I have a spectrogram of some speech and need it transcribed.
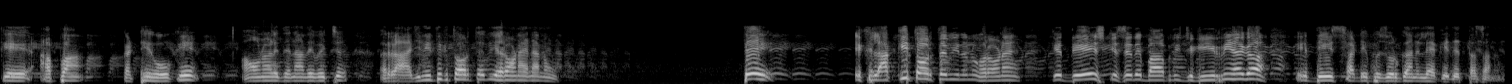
ਕਿ ਆਪਾਂ ਇਕੱਠੇ ਹੋ ਕੇ ਆਉਣ ਵਾਲੇ ਦਿਨਾਂ ਦੇ ਵਿੱਚ ਰਾਜਨੀਤਿਕ ਤੌਰ ਤੇ ਵੀ ਹਰਾਉਣਾ ਇਹਨਾਂ ਨੂੰ। ਤੇ اخلاقی ਤੌਰ ਤੇ ਵੀ ਇਹਨਾਂ ਨੂੰ ਹਰਾਉਣਾ ਹੈ ਕਿ ਦੇਸ਼ ਕਿਸੇ ਦੇ ਬਾਪ ਦੀ ਜ਼ਗੀਰ ਨਹੀਂ ਹੈਗਾ ਇਹ ਦੇਸ਼ ਸਾਡੇ ਬਜ਼ੁਰਗਾਂ ਨੇ ਲੈ ਕੇ ਦਿੱਤਾ ਸਾਨੂੰ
